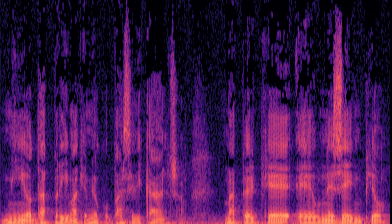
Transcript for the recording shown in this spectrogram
mio da prima che mi occupassi di calcio, ma perché è un esempio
